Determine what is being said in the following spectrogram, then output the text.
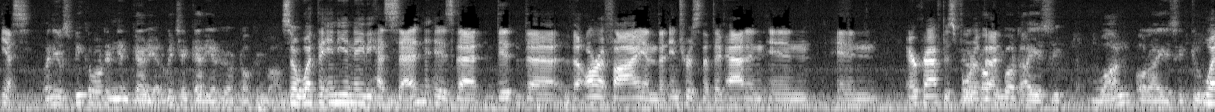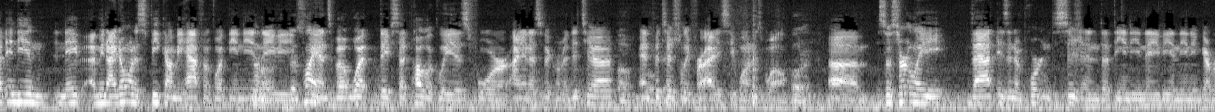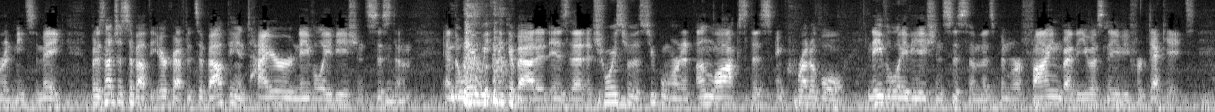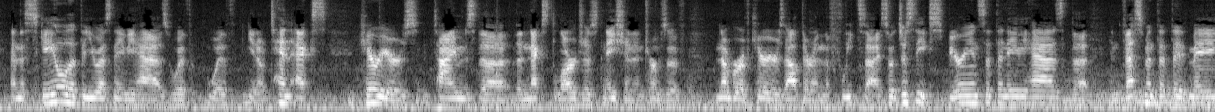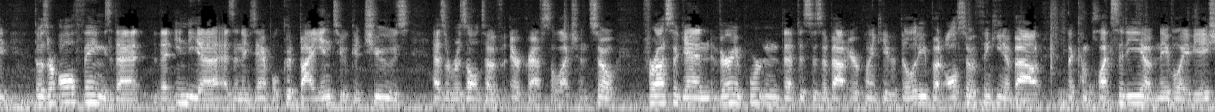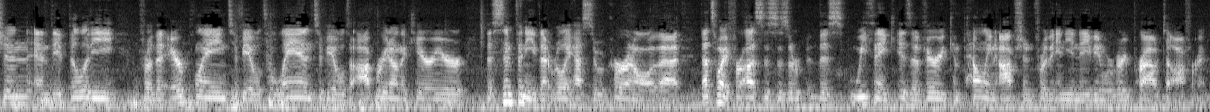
Yes. When you speak about Indian carrier, which carrier you are talking about? So what the Indian Navy has said is that the the, the RFI and the interest that they've had in in, in aircraft is for You're talking the about IAC one or IAC two. What Indian Navy? I mean, I don't want to speak on behalf of what the Indian no, Navy plans, but what they've said publicly is for INS Vikramaditya oh, and okay. potentially for IAC one as well. All right. Um, so certainly that is an important decision that the Indian Navy and the Indian government needs to make. But it's not just about the aircraft, it's about the entire naval aviation system. And the way we think about it is that a choice for the Super Hornet unlocks this incredible naval aviation system that's been refined by the US Navy for decades. And the scale that the US Navy has with with, you know, 10x carriers times the the next largest nation in terms of number of carriers out there and the fleet size. So just the experience that the Navy has, the investment that they've made, those are all things that, that India, as an example, could buy into, could choose as a result of aircraft selection. So for us, again, very important that this is about airplane capability, but also thinking about the complexity of naval aviation and the ability for the airplane to be able to land, to be able to operate on the carrier, the symphony that really has to occur in all of that. That's why for us, this is a, this we think is a very compelling option for the Indian Navy, and we're very proud to offer it.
